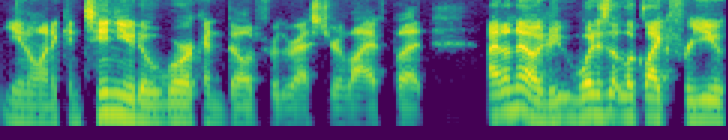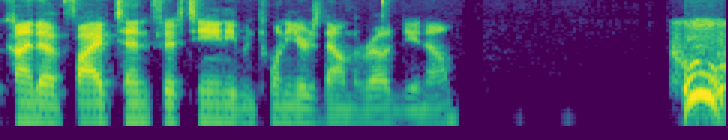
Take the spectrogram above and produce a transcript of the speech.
you know want to continue to work and build for the rest of your life but i don't know what does it look like for you kind of 5 10 15 even 20 years down the road do you know Whew.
